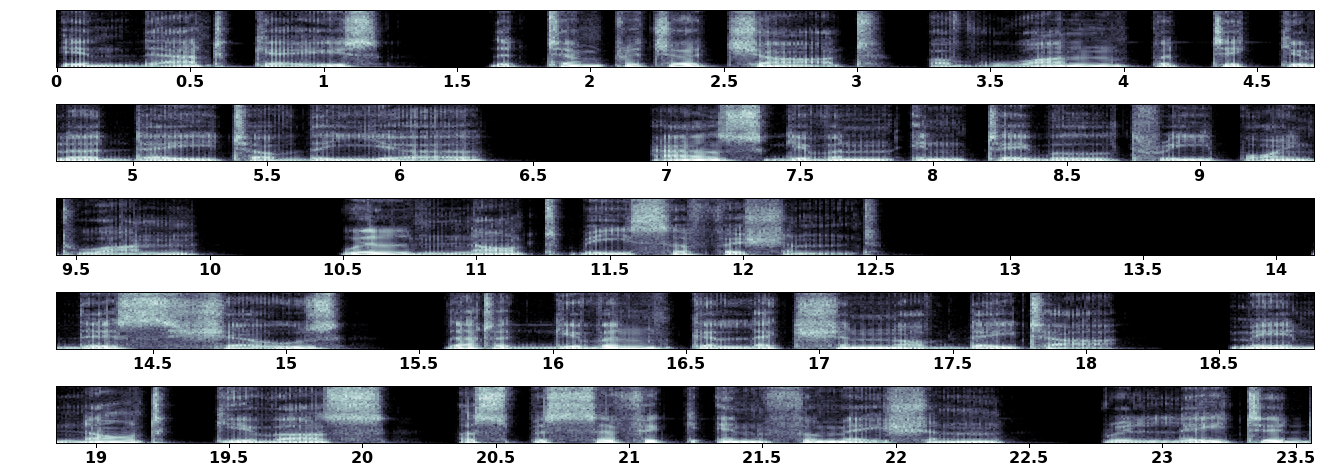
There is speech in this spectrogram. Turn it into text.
In that case, the temperature chart of one particular date of the year, as given in Table 3.1, will not be sufficient. This shows that a given collection of data may not give us a specific information related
